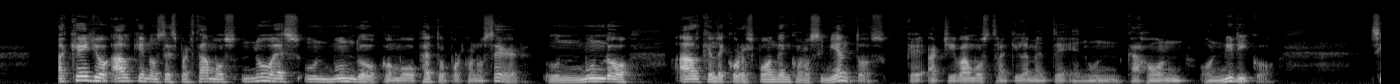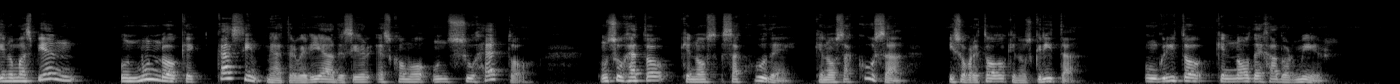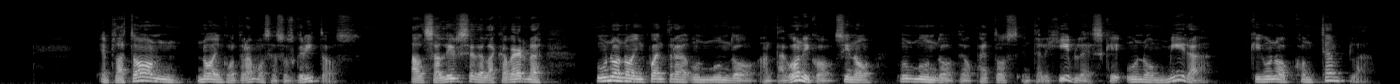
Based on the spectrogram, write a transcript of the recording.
aquello al que nos despertamos no es un mundo como objeto por conocer, un mundo al que le corresponden conocimientos que archivamos tranquilamente en un cajón onírico, sino más bien un mundo que casi me atrevería a decir es como un sujeto, un sujeto que nos sacude, que nos acusa y sobre todo que nos grita, un grito que no deja dormir. En Platón no encontramos esos gritos. Al salirse de la caverna, uno no encuentra un mundo antagónico, sino un mundo de objetos inteligibles que uno mira, que uno contempla.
